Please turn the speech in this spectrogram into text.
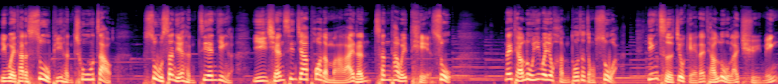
因为它的树皮很粗糙，树身也很坚硬啊。以前新加坡的马来人称它为铁树。那条路因为有很多这种树啊，因此就给那条路来取名。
